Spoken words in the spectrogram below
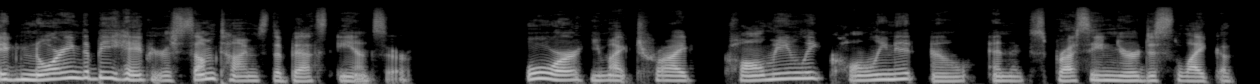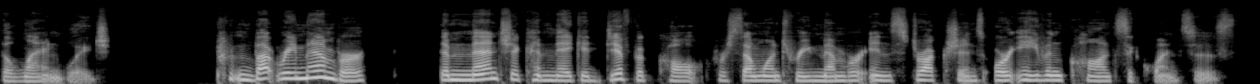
Ignoring the behavior is sometimes the best answer. Or you might try calmly calling it out and expressing your dislike of the language. But remember, dementia can make it difficult for someone to remember instructions or even consequences.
